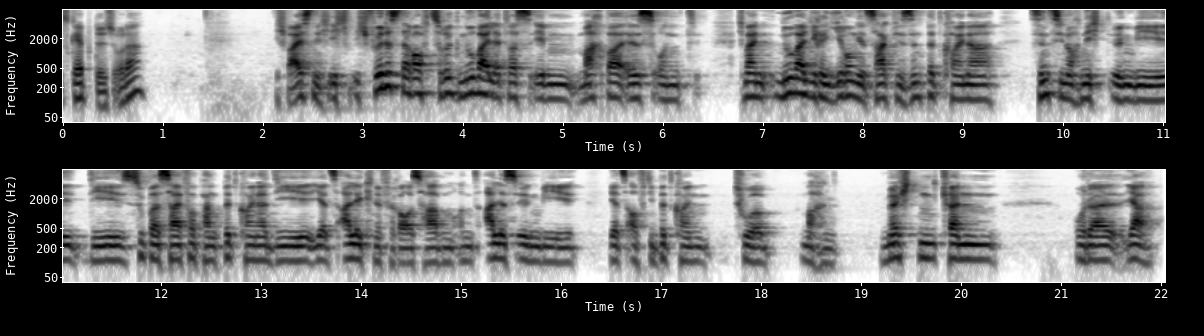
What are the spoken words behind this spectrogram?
skeptisch, oder? Ich weiß nicht. Ich, ich führe das darauf zurück, nur weil etwas eben machbar ist und ich meine, nur weil die Regierung jetzt sagt, wir sind Bitcoiner, sind sie noch nicht irgendwie die super Cypherpunk-Bitcoiner, die jetzt alle Kniffe raus haben und alles irgendwie jetzt auf die Bitcoin-Tour machen möchten, können oder ja.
